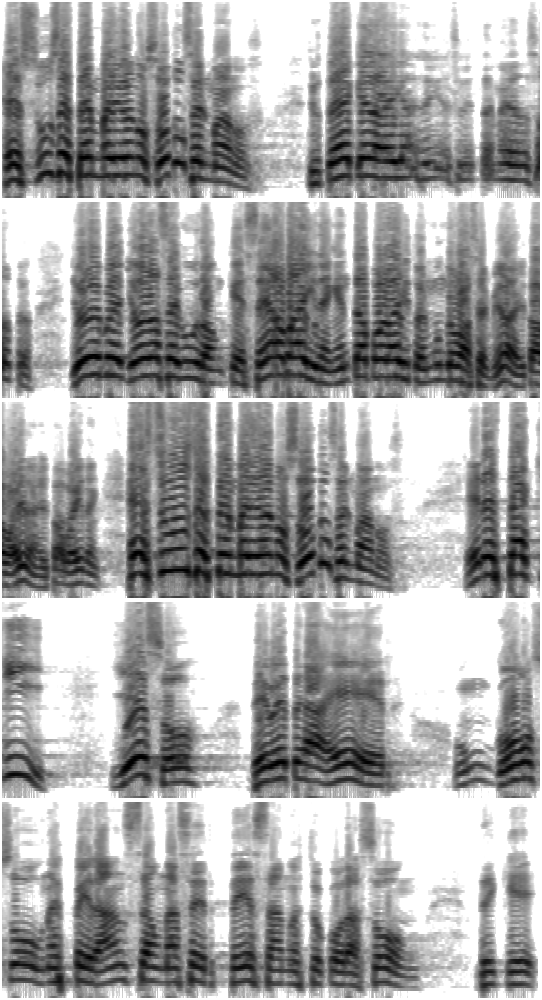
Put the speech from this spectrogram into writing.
Jesús está en medio de nosotros, hermanos. Si usted se queda ahí, Jesús está en medio de nosotros. Yo, yo le aseguro, aunque sea Biden, entra por ahí, todo el mundo va a decir, mira, ahí está Biden, ahí está Biden. Jesús está en medio de nosotros, hermanos. Él está aquí. Y eso debe traer un gozo, una esperanza, una certeza a nuestro corazón de que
